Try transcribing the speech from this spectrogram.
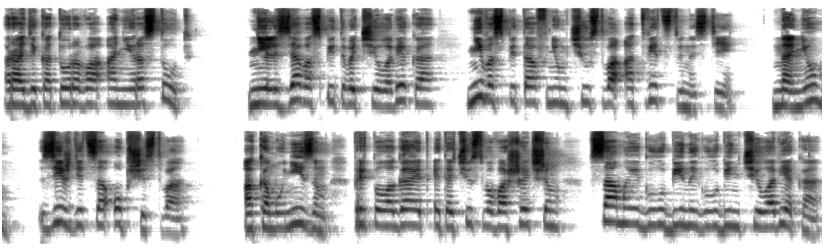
ради которого они растут. Нельзя воспитывать человека, не воспитав в нем чувство ответственности. На нем зиждется общество. А коммунизм предполагает это чувство вошедшим в самые глубины глубин человека,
